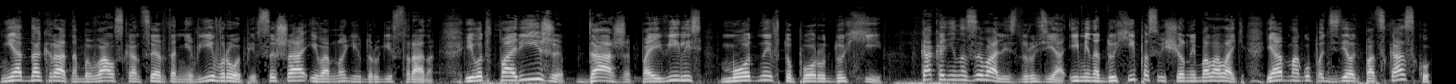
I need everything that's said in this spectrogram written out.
неоднократно бывал с концертами в Европе, в США и во многих других странах. И вот в Париже даже появились модные в ту пору духи. Как они назывались, друзья? Именно духи, посвященные балалайке. Я могу под- сделать подсказку.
